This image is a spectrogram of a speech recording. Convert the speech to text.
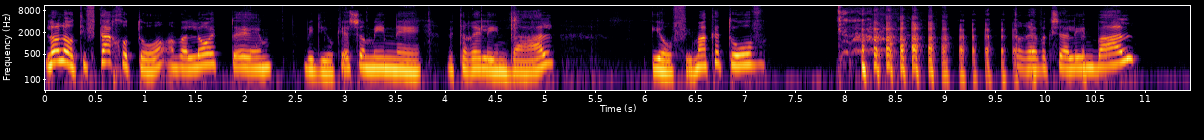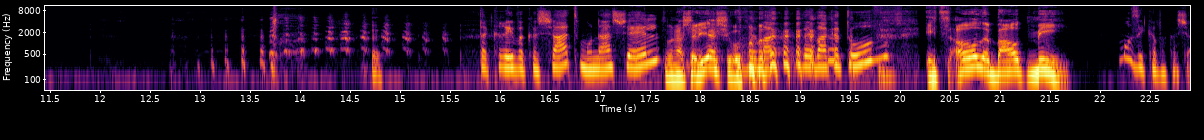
לא, לא, תפתח אותו, אבל לא את... אה, בדיוק, יש שם מין... אה, ותראה לענבל. יופי, מה כתוב? תראה בבקשה לענבל. תקריא בבקשה, תמונה של... תמונה של ישו. ומה, ומה כתוב? It's all about me. מוזיקה בבקשה.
